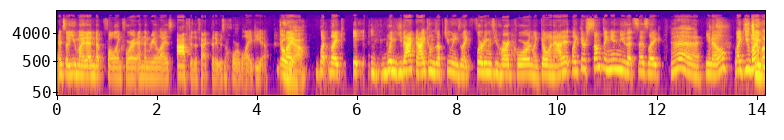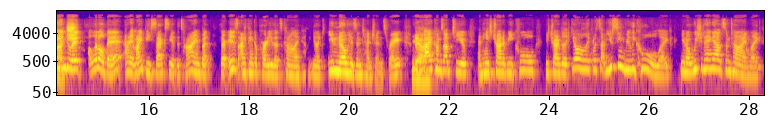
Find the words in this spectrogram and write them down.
And so you might end up falling for it and then realize after the fact that it was a horrible idea. Oh but- yeah. but like it, when that guy comes up to you and he's like flirting with you hardcore and like going at it like there's something in you that says like eh, you know? Like you It's might be into it a little bit and it might be sexy at the time but there is i think a part of you that's kind of like you like you know his intentions right? But Yeah. the guy comes up to you and he's trying to be cool. He's trying to be like yo like what's up? You seem really cool like you know we should hang out sometime like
